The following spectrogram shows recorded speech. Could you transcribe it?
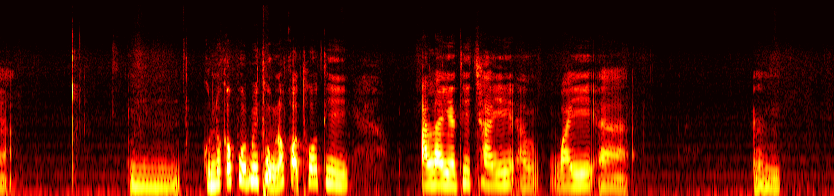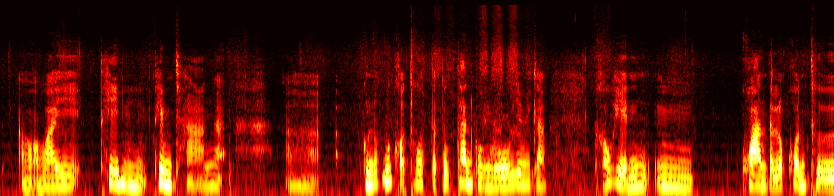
อะคุณนกก็พูดไม่ถูกนะขอโทษที อะไรอะที่ใช้ไว้อ่า เอิ่มเอาไว้ทิมทิมช้างอะอ่าคุณนกต้องขอโทษแต่ทุกท่านคงรู้ใช่ไหมคะเขาเห็นควานแต่ละคนถือ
